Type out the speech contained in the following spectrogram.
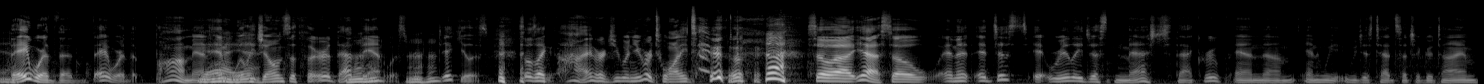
Yeah. they were the they were the bomb man Yeah, him Willie. Jones the third that Uh-huh, band was uh-huh. ridiculous so I was like ah, I heard you when you were 22 so uh, yeah so and it, it just it really just meshed that group and um, and we, we just had such a good time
